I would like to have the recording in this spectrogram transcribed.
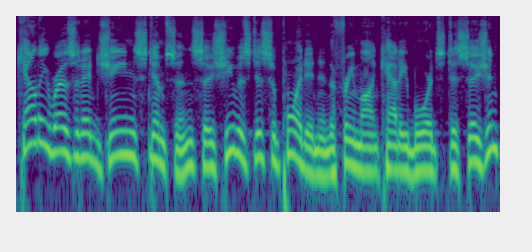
County resident Jane Stimson says she was disappointed in the Fremont County Board's decision,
